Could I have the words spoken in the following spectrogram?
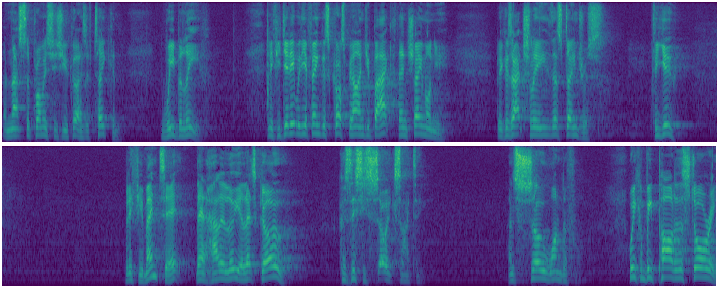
And that's the promises you guys have taken. We believe. And if you did it with your fingers crossed behind your back, then shame on you. Because actually, that's dangerous for you. But if you meant it, then hallelujah, let's go. Because this is so exciting and so wonderful. We can be part of the story.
